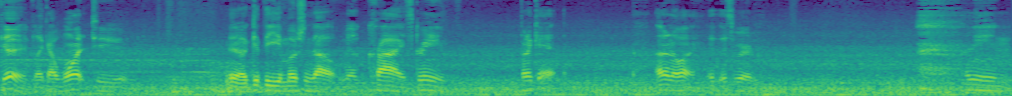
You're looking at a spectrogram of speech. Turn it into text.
good. Like I want to, you know, get the emotions out. You know, cry, scream but I can't. I don't know why. It, it's weird. I mean,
